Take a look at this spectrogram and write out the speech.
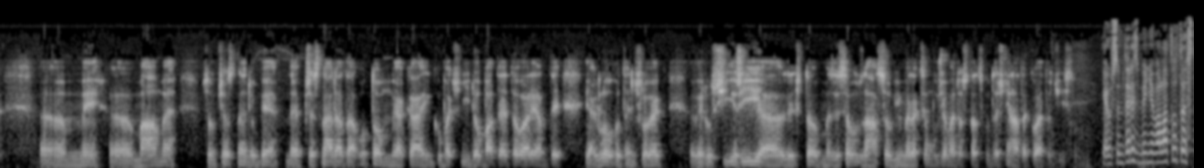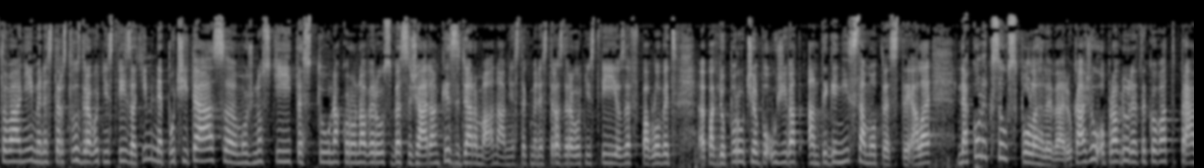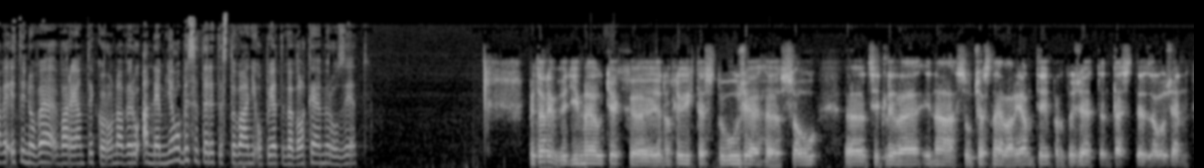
my máme v současné době přesná data o tom, jaká je inkubační doba této varianty, jak dlouho ten člověk virus šíří a když to mezi sebou znásobíme, tak se můžeme dostat skutečně na takovéto číslo. Já už jsem tady zmiňovala to testování. Ministerstvo zdravotnictví zatím nepočítá s možností testů na koronavirus bez žádanky zdarma. Náměstek ministra zdravotnictví Josef Pavlovic pak doporučil používat antigenní samotesty. Ale nakolik jsou spolehlivé? Dokážou opravdu detekovat právě i ty nové varianty koronaviru a nemělo by se tedy testování opět ve velkém rozjet? My tady vidíme u těch eh, jednotlivých testů, že eh, jsou eh, citlivé i na současné varianty, protože ten test je založen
